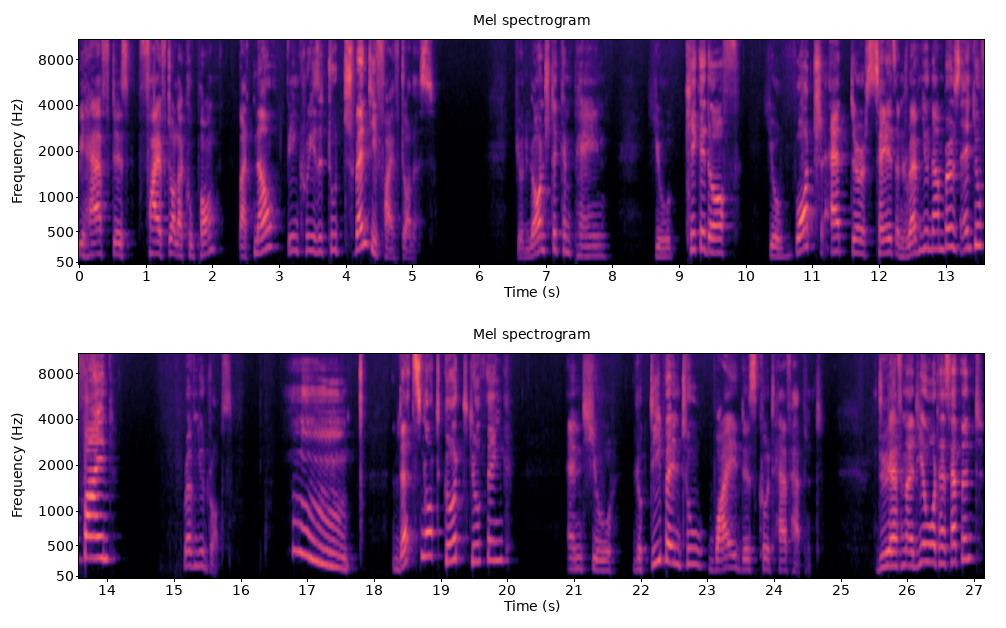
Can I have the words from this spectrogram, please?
we have this $5 coupon, but now we increase it to $25. You launch the campaign, you kick it off, you watch at the sales and revenue numbers, and you find revenue drops. Hmm, that's not good, you think? And you look deeper into why this could have happened. Do you have an idea what has happened?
